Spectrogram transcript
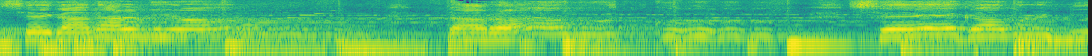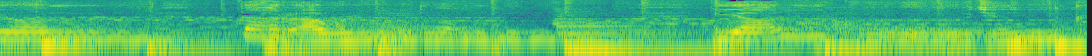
새가 날면 따라 웃고 새가 울면 따라 울던 얄궂은 그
